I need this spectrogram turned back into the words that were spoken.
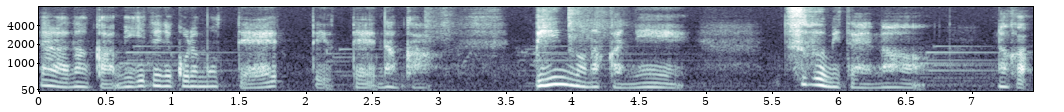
だからなんか右手にこれ持ってって言ってなんか瓶の中に粒みたいななんか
